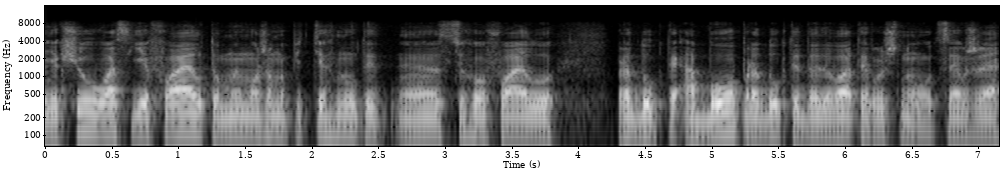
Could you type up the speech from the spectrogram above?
Якщо у вас є файл, то ми можемо підтягнути е, з цього файлу продукти або продукти додавати ручну. Це вже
